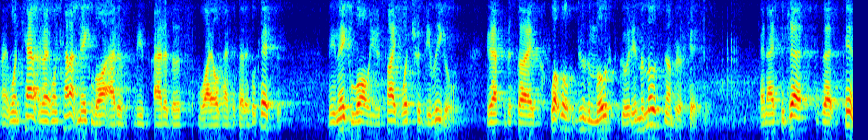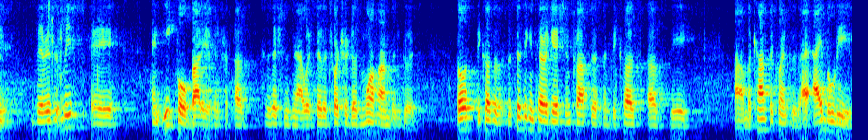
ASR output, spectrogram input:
right, one cannot right, one cannot make law out of these out of those wild hypothetical cases. When you make law, you decide what should be legal, you have to decide what will do the most good in the most number of cases. And I suggest that since there is at least a an equal body of, of physicians now which say that torture does more harm than good, both because of the specific interrogation process and because of the um, the consequences. I, I, believe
